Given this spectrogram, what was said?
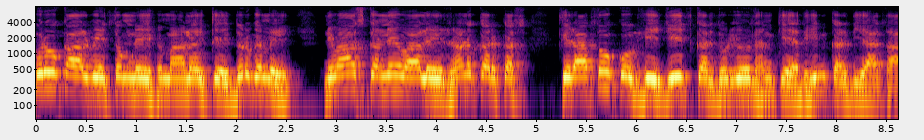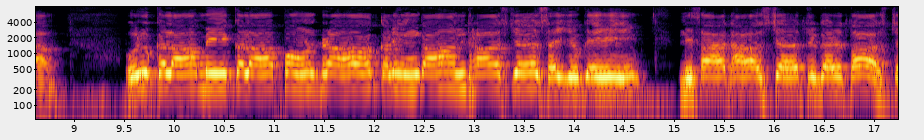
पूर्व काल में तुमने हिमालय के दुर्ग में निवास करने वाले रणकर्कश किरातों को भी जीत कर दुर्योधन के अधीन कर दिया था। उल्कला में कला पौंड्रा कलिंगांध्राश्च संयुगे, निषादाश्च, त्रिगर्ताश्च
